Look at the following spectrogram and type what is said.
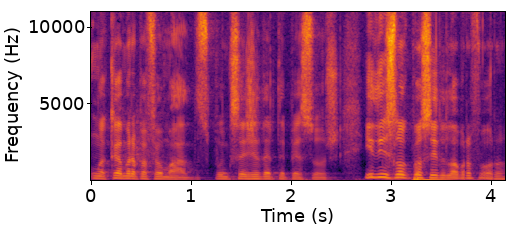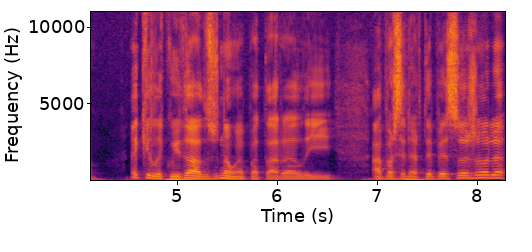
uma câmara para filmar, suponho que seja da RTP Açores. E disse logo para eu sair de lá para fora. Aquilo é cuidados, não é para estar ali a aparecer na RTP Açores, olha,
